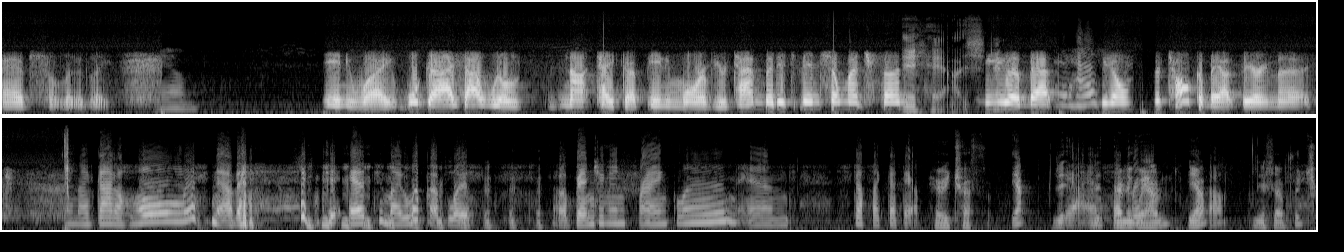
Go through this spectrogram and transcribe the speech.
absolutely. Yeah. Anyway, well, guys, I will not take up any more of your time, but it's been so much fun It has. to you about It has we don't talk about very much. And I've got a whole list now that to add to my lookup list. Uh, Benjamin Franklin and stuff like that there. Harry Truff. Yep. The, Yeah, and the suffrage. underground. Yep. Oh. The suffrage.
